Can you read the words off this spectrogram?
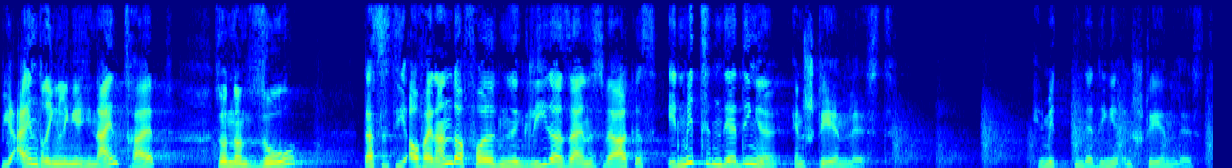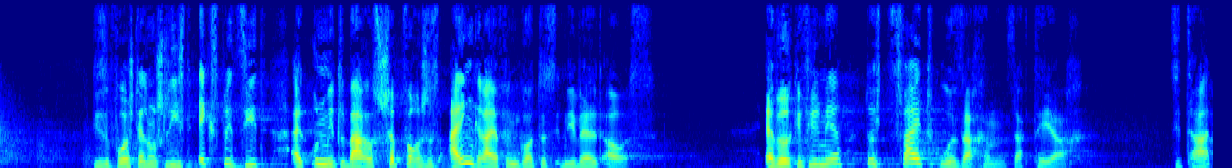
wie Eindringlinge hineintreibt, sondern so, dass es die aufeinanderfolgenden Glieder seines Werkes inmitten der Dinge entstehen lässt. Inmitten der Dinge entstehen lässt. Diese Vorstellung schließt explizit ein unmittelbares schöpferisches Eingreifen Gottes in die Welt aus. Er wirke vielmehr durch Zweitursachen, sagt Theach. Zitat.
